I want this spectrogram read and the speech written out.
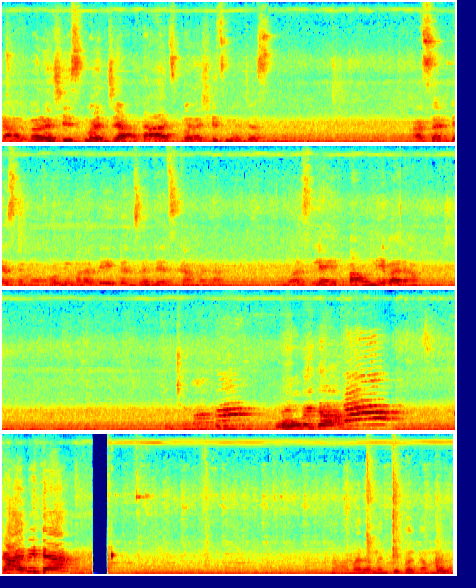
काल पण अशीच मज्जा आता आज पण अशीच मजा असणार. आज संडे असल्यामुळे खोले मला लेटच झाले आज कामाला. असले आहेत पावणे बारा. त्याच्यामुळे ओ बेटा. काय बेटा? हा मला म्हणते बघा मला.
